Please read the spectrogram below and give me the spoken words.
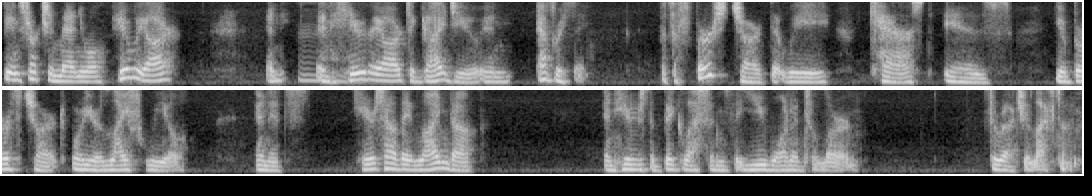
the instruction manual. Here we are. And, mm. and here they are to guide you in everything. But the first chart that we cast is your birth chart or your life wheel. And it's here's how they lined up, and here's the big lessons that you wanted to learn throughout your lifetime.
